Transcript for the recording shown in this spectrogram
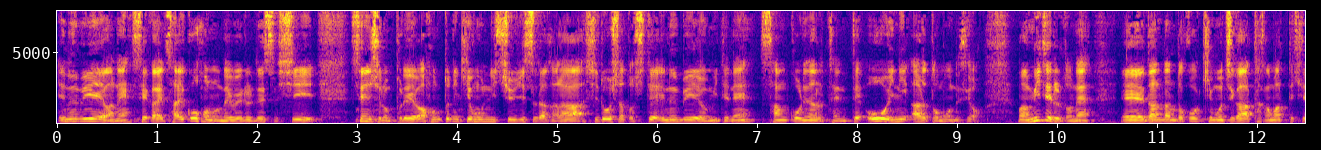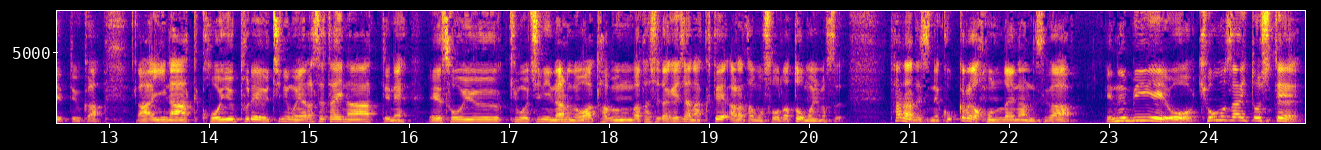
NBA はね、世界最高峰のレベルですし、選手のプレーは本当に基本に忠実だから、指導者として NBA を見てね、参考になる点って大いにあると思うんですよ。まあ見てるとね、えー、だんだんとこう気持ちが高まってきてっていうか、あ、いいなって、こういうプレーうちにもやらせたいなってね、えー、そういう気持ちになるのは多分私だけじゃなくて、あなたもそうだと思います。ただですね、ここからが本題なんですが、NBA を教材として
